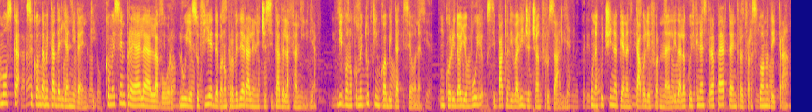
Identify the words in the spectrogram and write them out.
Mosca, seconda metà degli anni venti. Come sempre Ela è al lavoro. Lui e Sofie devono provvedere alle necessità della famiglia. Vivono come tutti in coabitazione. Un corridoio buio stipato di valigie e cianfrusaglie. Una cucina piena di tavoli e fornelli, dalla cui finestra aperta entra il frastuono dei tram.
